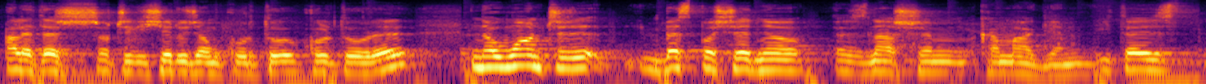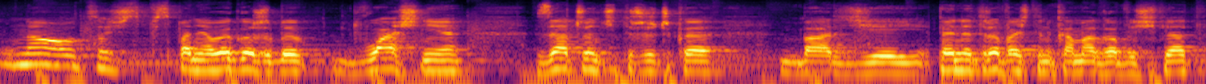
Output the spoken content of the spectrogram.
ale też oczywiście ludziom kultu, kultury, no łączy bezpośrednio z naszym kamagiem. I to jest no, coś wspaniałego, żeby właśnie zacząć troszeczkę bardziej penetrować ten kamagowy świat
